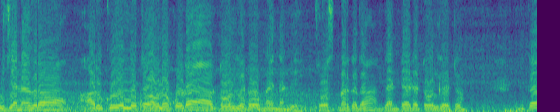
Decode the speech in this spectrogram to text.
విజయనగరం అరకు వెళ్ళే తోవలో కూడా టోల్ గేట్ ఓపెన్ అయిందండి. చూస్తున్నారు కదా గంటేడ టోల్ గేట్. ఇంకా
